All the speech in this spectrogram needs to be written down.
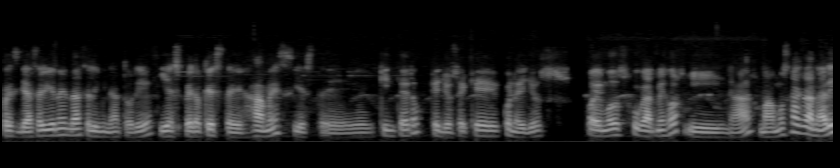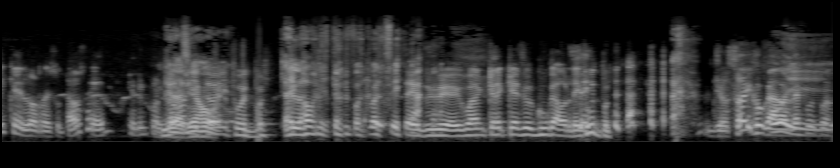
pues ya se vienen las eliminatorias y espero que esté James y esté Quintero, que yo sé que con ellos podemos jugar mejor y nada, vamos a ganar y que los resultados se den, que importante. Gracias, bonito Juan. del fútbol. Es lo bonito del fútbol, sí. Juan cree que es un jugador de Sí. fútbol. Yo soy jugador de fútbol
